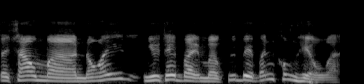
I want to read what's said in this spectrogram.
Tại sao mà nói như thế vậy mà quý vị vẫn không hiểu à?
